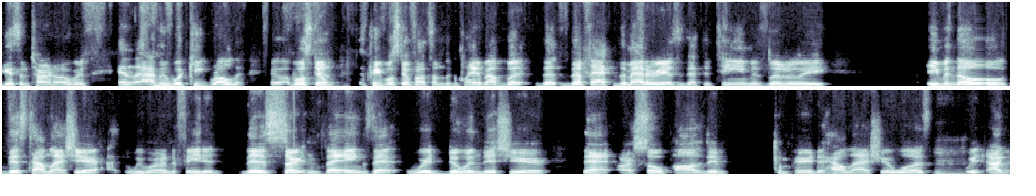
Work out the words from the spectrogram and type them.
get some turnovers, and I mean, we'll keep rolling. Uh, We'll still people still find something to complain about, but the the fact of the matter is, is that the team is literally even though this time last year we were undefeated, there's certain things that we're doing this year that are so positive compared to how last year was. Mhm. We I,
